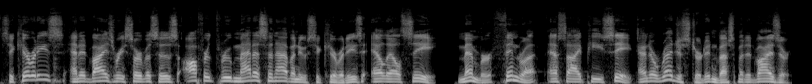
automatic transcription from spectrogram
Securities and advisory services offered through Madison Avenue Securities, LLC, member FINRA SIPC, and a registered investment advisor.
